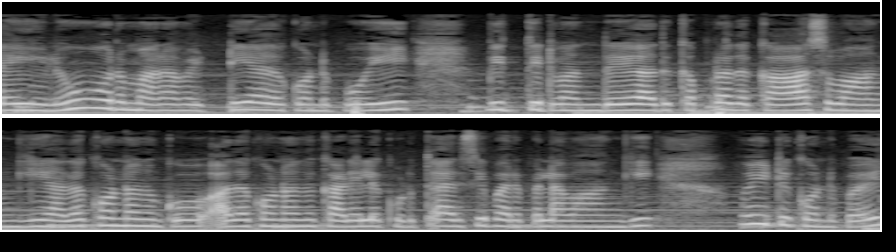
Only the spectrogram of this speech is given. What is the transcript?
டெய்லியும் ஒரு மரம் வெட்டி அதை கொண்டு போய் விற்றுட்டு வந்து அதுக்கப்புறம் அதை காசு வாங்கி அதை கொண்டு வந்து அதை கொண்டு வந்து கடையில் கொடுத்து அரிசி பருப்பெல்லாம் வாங்கி வீட்டுக்கு கொண்டு போய்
